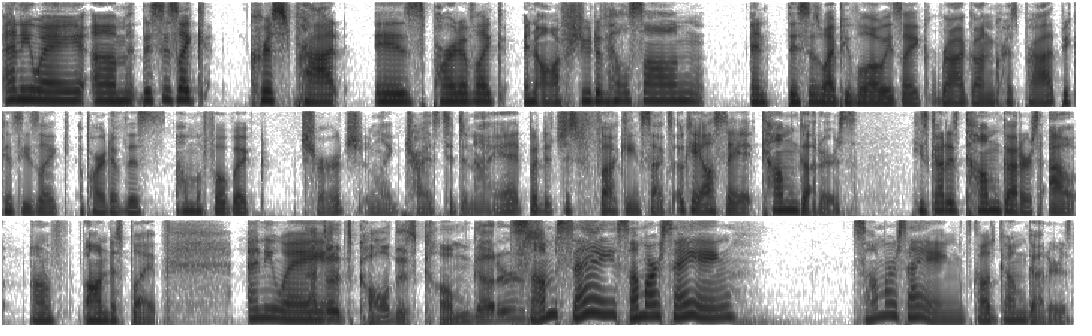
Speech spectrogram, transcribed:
anyway um this is like chris pratt is part of like an offshoot of hillsong and this is why people always like rag on chris pratt because he's like a part of this homophobic church and like tries to deny it but it just fucking sucks okay i'll say it cum gutters he's got his cum gutters out on on display anyway That's what it's called. Is cum gutters? some say, some are saying, some are saying it's called cum gutters.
